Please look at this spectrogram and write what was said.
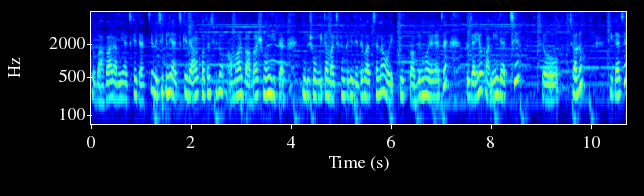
তো বাবার আমি আজকে যাচ্ছি। বেসিক্যালি আজকে যাওয়ার কথা ছিল আমার বাবার সঙ্গীতা, কিন্তু সঙ্গীতা মাঝখান থেকে যেতে পারছে না, ও একটু প্রবলেম হয়ে গেছে। তো যাই হোক, আমিই যাচ্ছি। তো চলো, ঠিক আছে,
